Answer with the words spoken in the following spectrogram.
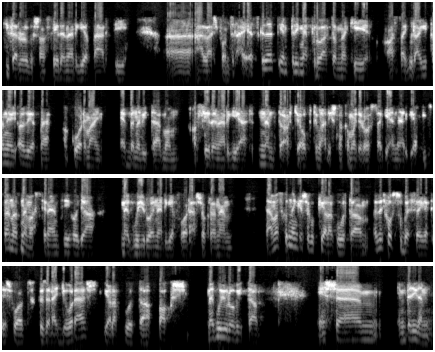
kizárólagosan szélenergia párti álláspontra helyezkedett. Én pedig megpróbáltam neki azt megvilágítani, hogy azért, mert a kormány ebben a vitában a szélenergiát nem tartja optimálisnak a magyarországi energiamixben, az nem azt jelenti, hogy a megújuló energiaforrásokra nem támaszkodnánk, és akkor kialakult a, ez egy hosszú beszélgetés volt, közel egy órás, kialakult a Paks megújuló vita, és um, én pedig nem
